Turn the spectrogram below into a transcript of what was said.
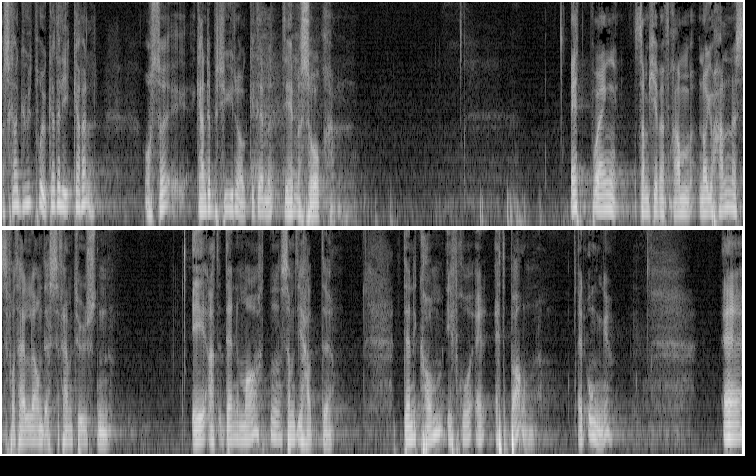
Og så kan Gud bruke det likevel. Og så kan det bety noe, det vi sår. Et poeng som kommer fram når Johannes forteller om disse 5000, er at den maten som de hadde, den kom ifra et barn, en unge. Eh,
